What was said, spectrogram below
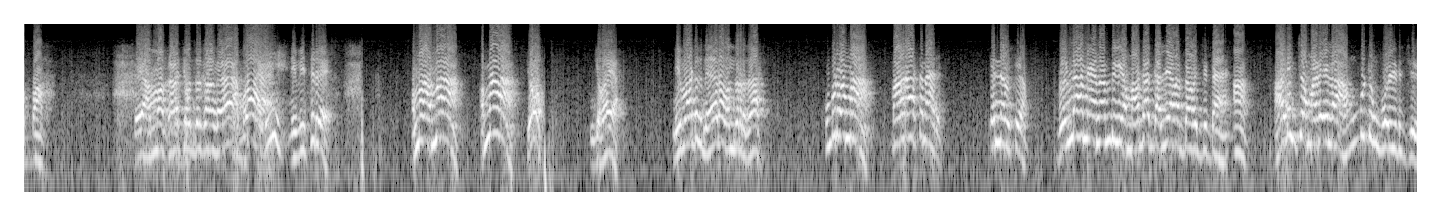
அப்பா. ஏய் அம்மா களைச்சு வந்திருக்காங்க. அப்பா. நீ விசிறு. அம்மா அம்மா அம்மா. யோ இங்க வாயா. நீ பாட்டுக்கு நேரா வந்துடுறதா? கும்பிடுறோமா மகாராசனாரு. என்ன விஷயம்? வெள்ளாமைய நம்பி என் மக கல்யாணத்தை வச்சுட்டேன். அடிச்ச மழையில அம்புட்டும் போயிடுச்சு.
